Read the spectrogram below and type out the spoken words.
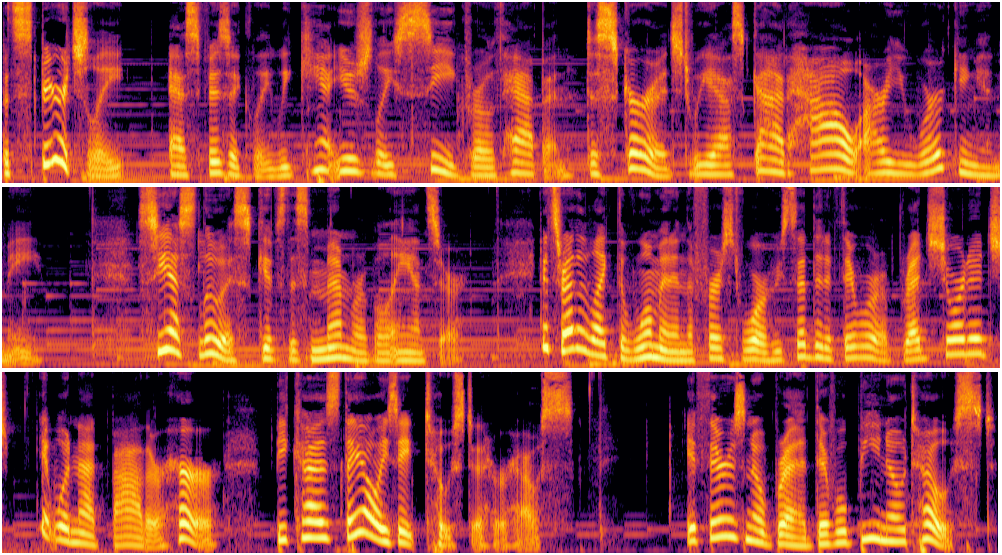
But spiritually, as physically, we can't usually see growth happen. Discouraged, we ask God, How are you working in me? C.S. Lewis gives this memorable answer. It's rather like the woman in the First War who said that if there were a bread shortage, it would not bother her because they always ate toast at her house. If there is no bread, there will be no toast.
